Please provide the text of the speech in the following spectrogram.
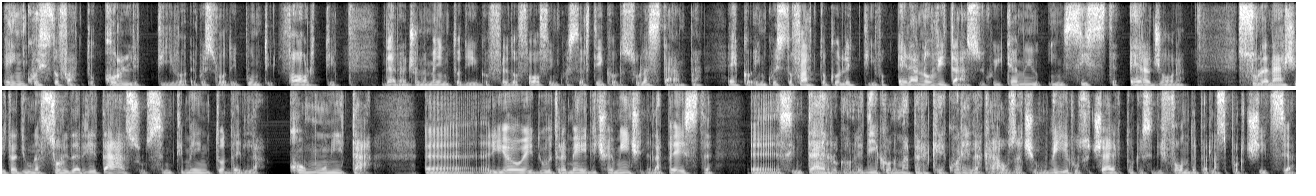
E in questo fatto collettivo, e questo è uno dei punti forti del ragionamento di Goffredo Fofi in questo articolo sulla stampa, ecco, in questo fatto collettivo è la novità su cui Camus insiste e ragiona, sulla nascita di una solidarietà, sul sentimento della comunità. Eh, io e i due o tre medici amici della peste eh, si interrogano e dicono ma perché? Qual è la causa? C'è un virus, certo, che si diffonde per la sporcizia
